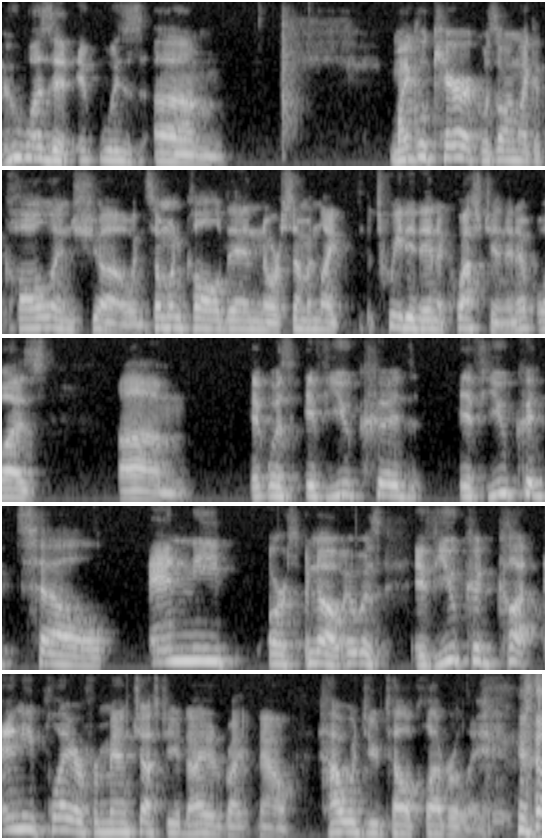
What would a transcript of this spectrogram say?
who was it? It was um. Michael Carrick was on like a call-in show, and someone called in or someone like tweeted in a question, and it was, um, it was if you could if you could tell any or no, it was if you could cut any player from Manchester United right now, how would you tell cleverly? that's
